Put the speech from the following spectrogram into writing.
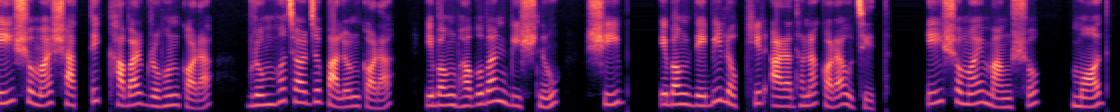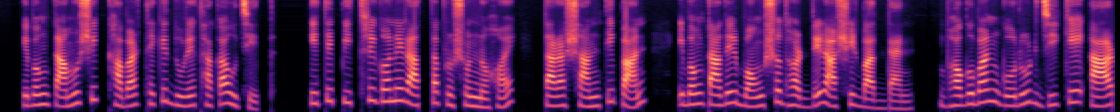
এই সময় সাত্ত্বিক খাবার গ্রহণ করা, ব্রহ্মচর্য পালন করা এবং ভগবান বিষ্ণু, শিব এবং দেবী লক্ষ্মীর আরাধনা করা উচিত। এই সময় মাংস, মদ এবং তামসিক খাবার থেকে দূরে থাকা উচিত। এতে পিতৃগণের আত্মা প্রসন্ন হয়, তারা শান্তি পান এবং তাদের বংশধরদের আশীর্বাদ দেন। ভগবান গরুর জিকে আর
